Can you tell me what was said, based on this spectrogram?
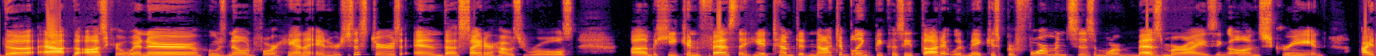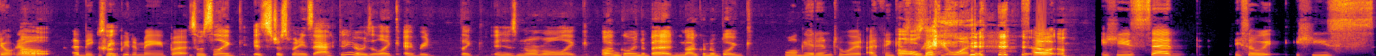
the at the Oscar winner, who's known for Hannah and Her Sisters and the Cider House Rules, um, he confessed that he attempted not to blink because he thought it would make his performances more mesmerizing on screen. I don't know. Oh, That'd be so- creepy to me, but so it's like it's just when he's acting, or is it like every like in his normal like oh I'm going to bed, not going to blink. we'll get into it. I think it's Oh, the second one. So he said so he's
